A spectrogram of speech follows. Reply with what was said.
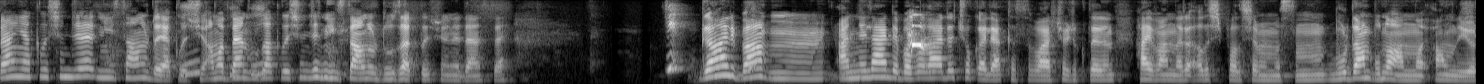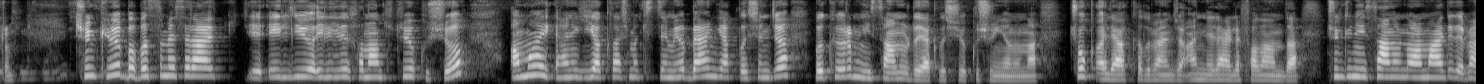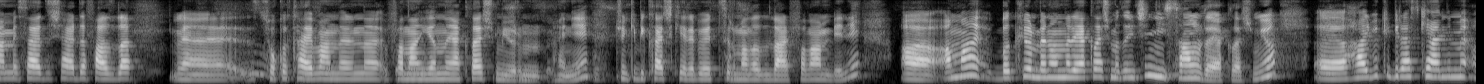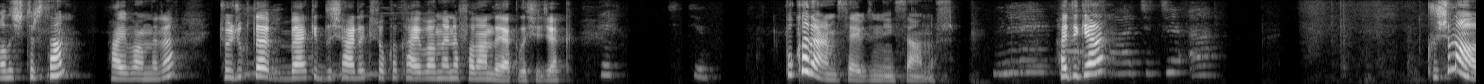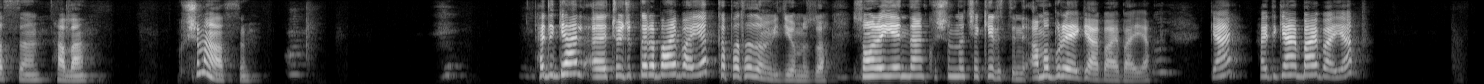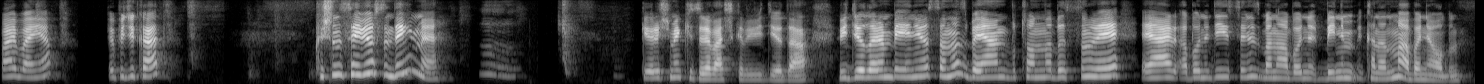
Ben yaklaşınca Nisanur da yaklaşıyor. Ama ben uzaklaşınca Nisanur da uzaklaşıyor nedense. Galiba hmm, annelerle babalarda çok alakası var çocukların hayvanlara alışıp alışamamasının. Buradan bunu anla- anlıyorum. Çünkü babası mesela e, elliyor, eliyle falan tutuyor kuşu. Ama hani yaklaşmak istemiyor. Ben yaklaşınca bakıyorum Nisanur da yaklaşıyor kuşun yanına. Çok alakalı bence annelerle falan da. Çünkü Nisanur normalde de ben mesela dışarıda fazla e, sokak hayvanlarına falan yanına yaklaşmıyorum hani. Çünkü birkaç kere böyle tırmaladılar falan beni. Aa, ama bakıyorum ben onlara yaklaşmadığım için Nisanur da yaklaşmıyor. Ee, halbuki biraz kendimi alıştırsam hayvanlara çocuk da belki dışarıdaki sokak hayvanlarına falan da yaklaşacak. Bu kadar mı sevdin Nisanur? Hadi gel. Kuşu mu alsın halan? Kuşu mu alsın? Hadi gel e, çocuklara bay bay yap kapatalım videomuzu. Sonra yeniden kuşunla çekeriz seni. Ama buraya gel bay bay yap. Gel. Hadi gel bay bay yap. Bay bay yap. Öpücük at. Kuşunu seviyorsun değil mi? Görüşmek üzere başka bir videoda. Videolarımı beğeniyorsanız beğen butonuna basın ve eğer abone değilseniz bana abone benim kanalıma abone olun.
